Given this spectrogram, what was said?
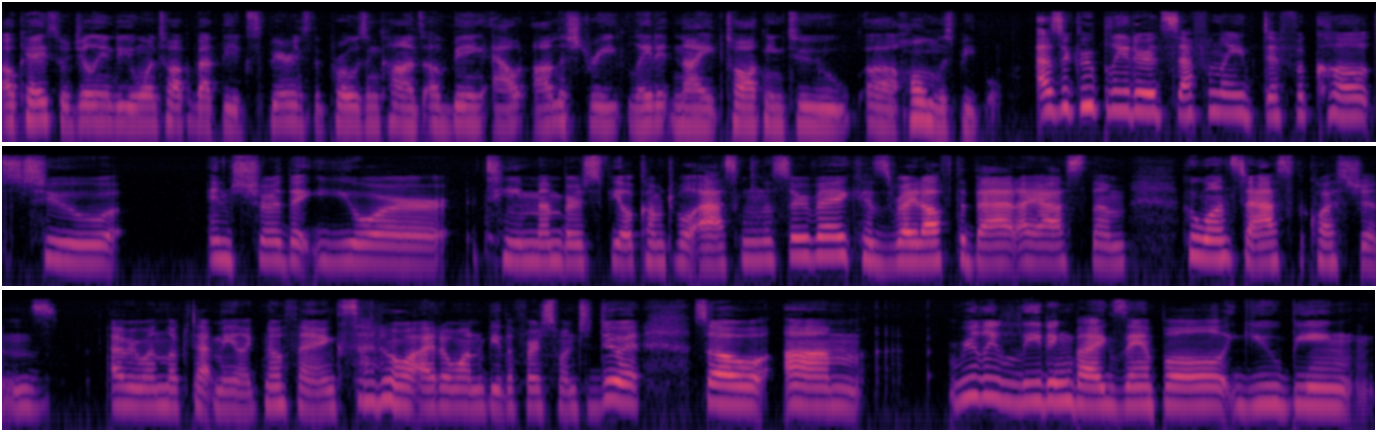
Okay, so Jillian, do you want to talk about the experience, the pros and cons of being out on the street late at night talking to uh, homeless people? As a group leader, it's definitely difficult to ensure that your team members feel comfortable asking the survey because right off the bat, I asked them who wants to ask the questions. Everyone looked at me like, "No thanks. I don't. I don't want to be the first one to do it." So, um, really leading by example, you being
